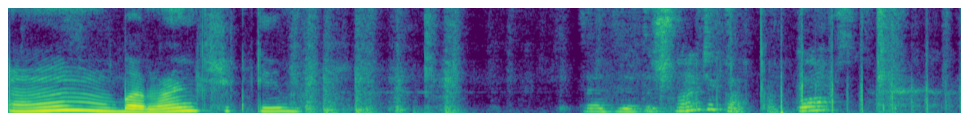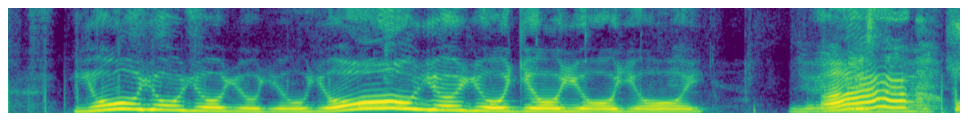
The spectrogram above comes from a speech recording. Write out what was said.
Ммм, бананчики. Це для тошнотика, а то Йой-йой-йой-йой-йой-йой-йой-йой-йой. я А, не знаю, що.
